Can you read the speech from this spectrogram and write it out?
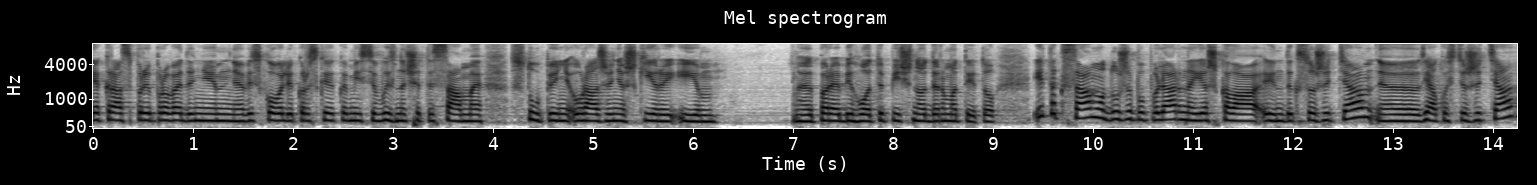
якраз при проведенні військово-лікарської комісії визначити саме ступінь ураження шкіри і. Е, Перебігу атопічного дерматиту. І так само дуже популярна є шкала індексу життя, е, якості життя,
